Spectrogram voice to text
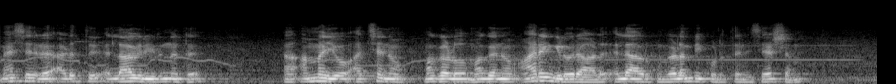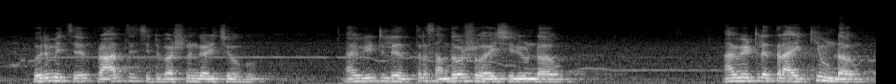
മേശയുടെ അടുത്ത് എല്ലാവരും ഇരുന്നിട്ട് അമ്മയോ അച്ഛനോ മകളോ മകനോ ആരെങ്കിലും ഒരാൾ എല്ലാവർക്കും വിളമ്പി കൊടുത്തതിന് ശേഷം ഒരുമിച്ച് പ്രാർത്ഥിച്ചിട്ട് ഭക്ഷണം കഴിച്ചു നോക്കൂ. ആ വീട്ടിൽ എത്ര സന്തോഷവും ഐശ്വര്യം ഉണ്ടാവും. ആ വീട്ടിൽ എത്ര ഐക്യം ഉണ്ടാവും.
